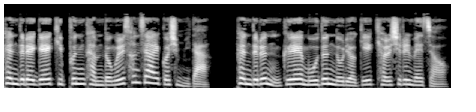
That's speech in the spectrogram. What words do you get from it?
팬들에게 깊은 감동을 선사할 것입니다. 팬들은 그의 모든 노력이 결실을 맺어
